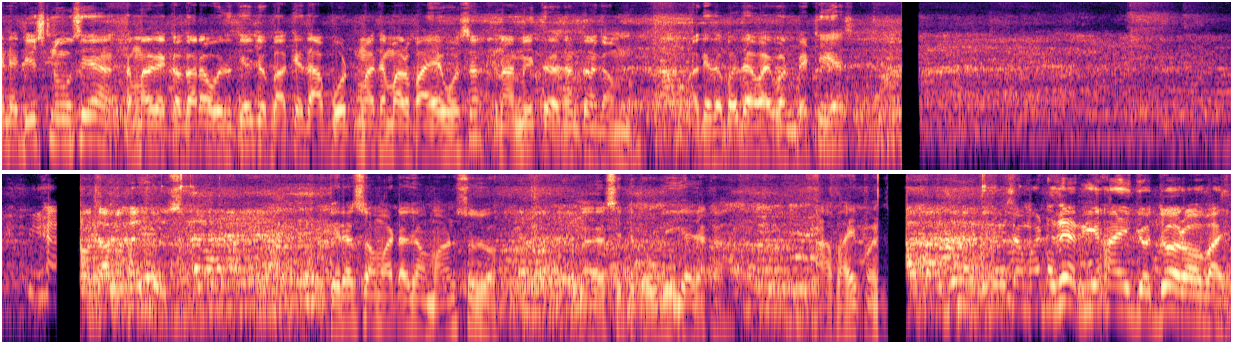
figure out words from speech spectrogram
ભાઈને ડીશનું છે. તમારે કંઈક કરાવો તો કહેજો. બાકી તો આ બોટમાં તમારો ભાઈ આવ્યો છે. ના મિત્ર તંત્ર ગામનો. બાકી તો બધા ભાઈ પણ બેઠી ગયા છે. પીરસવા માટે જો માણસો જો સીટ તો ઊભી ગયા જાકા આ ભાઈ પણ પીરસવા માટે છે. રિહાઈ ગયો. જો રો ભાઈ.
